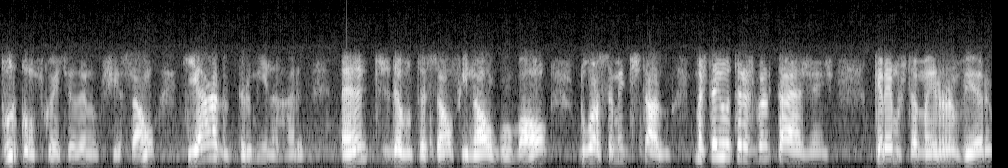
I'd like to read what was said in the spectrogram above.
por consequência da negociação, que há de terminar antes da votação final global do Orçamento de Estado. Mas tem outras vantagens. Queremos também rever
